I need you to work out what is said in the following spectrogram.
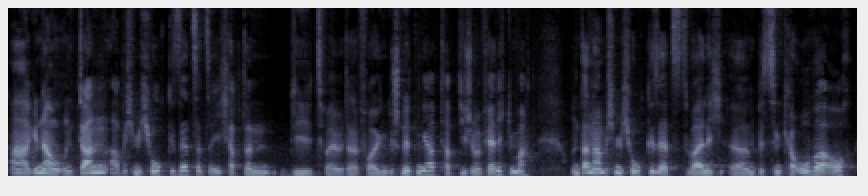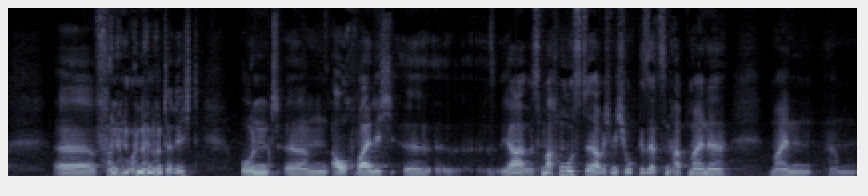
ah, genau. Und dann habe ich mich hochgesetzt tatsächlich. Ich habe dann die zwei, drei Folgen geschnitten gehabt, habe die schon mal fertig gemacht. Und dann habe ich mich hochgesetzt, weil ich äh, ein bisschen K.O. war auch äh, von dem Online-Unterricht. Und ähm, auch weil ich äh, ja, es machen musste, habe ich mich hochgesetzt und habe meine, mein, ähm,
